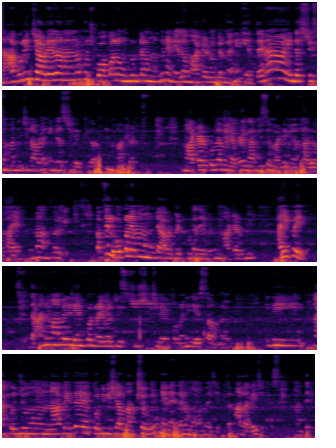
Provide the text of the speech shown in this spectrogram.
నా గురించి ఆవిడ ఏదో కొంచెం కోపాలు ఉండుంటాను ముందు నేను ఏదో మాట్లాడుంటాను కానీ ఎంతైనా ఇండస్ట్రీ సంబంధించిన ఆవిడ ఇండస్ట్రీ వ్యక్తి కాబట్టి నేను మాట్లాడుతాను. మాట్లాడకుండా మేము ఎక్కడ కనిపిస్తే మళ్ళీ మేము హలో హాయ్ అనుకున్నాం అంతవరకు. కాకపోతే లోపల ఏమైనా ఉంటే ఆవిడ పెట్టుకుంటుంది ఏమంటే మాట్లాడుకుంటే అయిపోయింది. దాన్ని మా మీద లేనిపోయిన డ్రైవర్ సృష్టించి లేనిపోయినని చేస్తూ ఉన్నారు. ఇది నాకు కొంచెం నాకైతే కొన్ని విషయాలు నచ్చవు. నేను ఏదైనా మా అమ్మాయి చెప్తాను అలాగే చెప్పేస్తాను. అంతే.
